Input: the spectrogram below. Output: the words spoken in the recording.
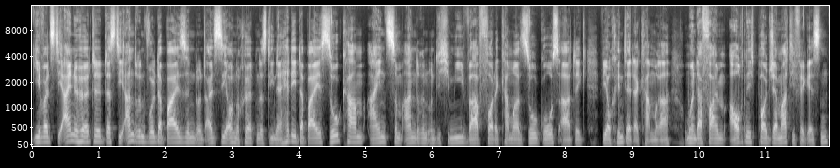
jeweils die eine hörte, dass die anderen wohl dabei sind und als sie auch noch hörten, dass Lina Headey dabei ist, so kam eins zum anderen und die Chemie war vor der Kamera so großartig wie auch hinter der Kamera. Und man darf vor allem auch nicht Paul Giamatti vergessen.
